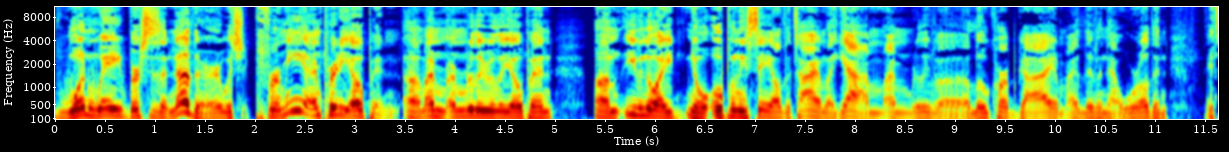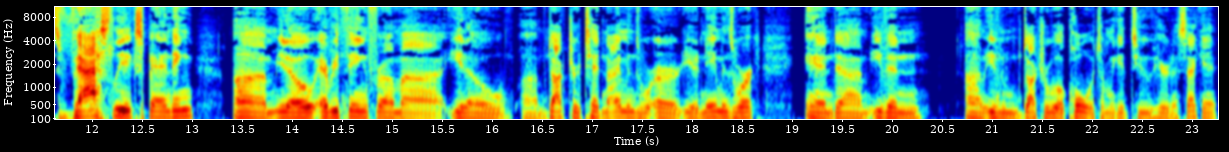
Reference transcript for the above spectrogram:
one way versus another. Which for me, I'm pretty open. Um, I'm I'm really really open. Um, even though I you know openly say all the time, like yeah, I'm I'm really a, a low carb guy. I live in that world, and it's vastly expanding. Um, you know everything from uh, you know um, Dr. Ted Nyman's or you know Naiman's work, and um, even um, even Dr. Will Cole, which I'm gonna get to here in a second.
